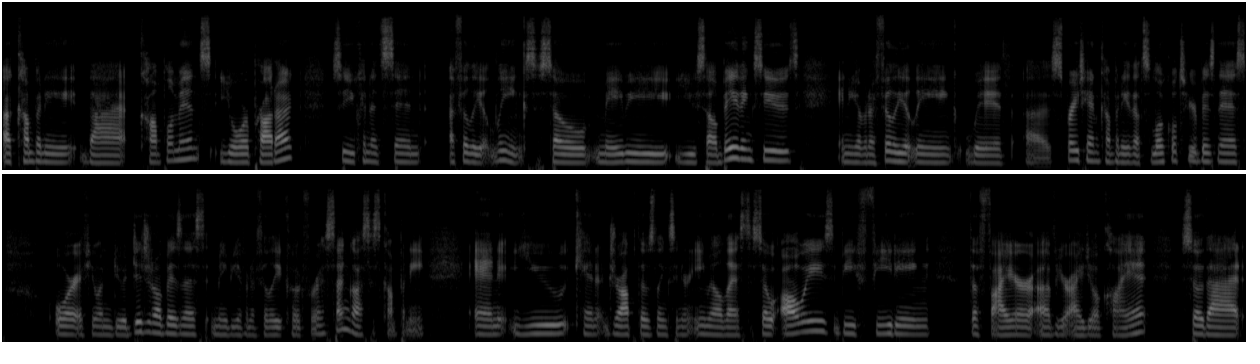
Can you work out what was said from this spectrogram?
a company that complements your product so you can send affiliate links. So maybe you sell bathing suits and you have an affiliate link with a spray tan company that's local to your business. Or if you want to do a digital business, maybe you have an affiliate code for a sunglasses company and you can drop those links in your email list. So always be feeding the fire of your ideal client so that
